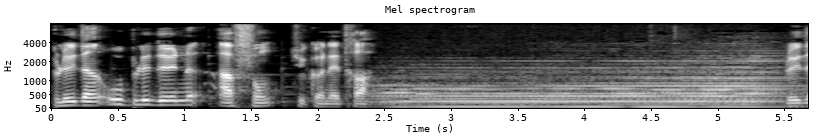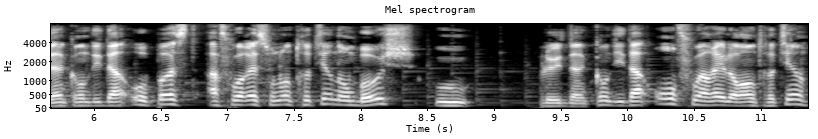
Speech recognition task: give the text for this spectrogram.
plus d'un ou plus d'une à fond, tu connaîtras. Plus d'un candidat au poste a foiré son entretien d'embauche ou plus d'un candidat ont foiré leur entretien?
